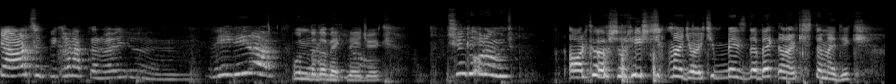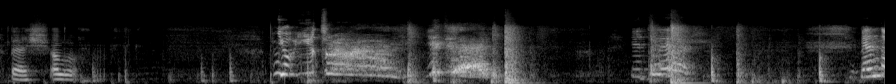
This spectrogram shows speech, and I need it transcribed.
Ya artık bir karakter veriyorum. Veriyor artık. Bunda da bekleyecek. Çünkü oranın çok... Arkadaşlar hiç çıkmayacağı için biz de beklemek istemedik. 5 al. Ya yeter! Yeter! Yeter! Ben de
